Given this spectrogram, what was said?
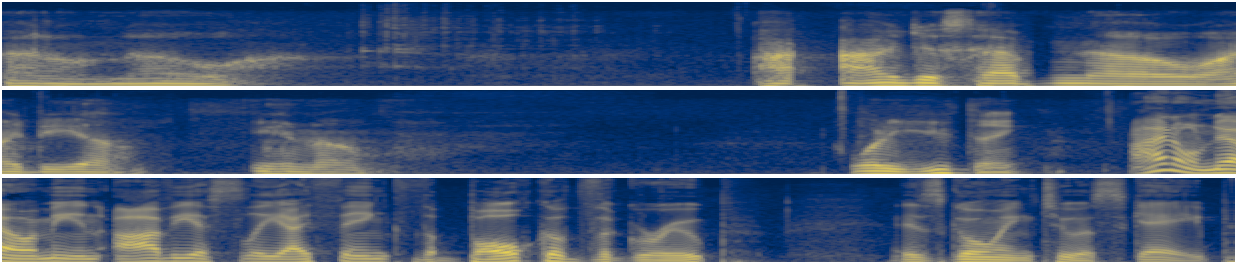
I don't know. I I just have no idea. You know. What do you think? I don't know. I mean, obviously I think the bulk of the group is going to escape.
